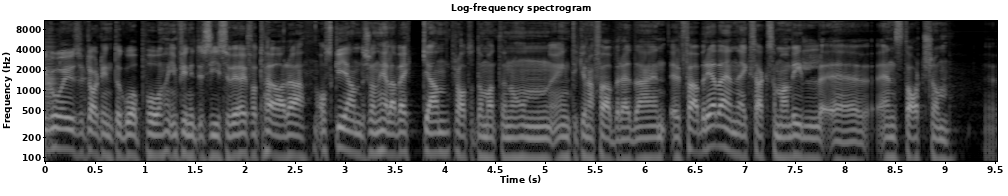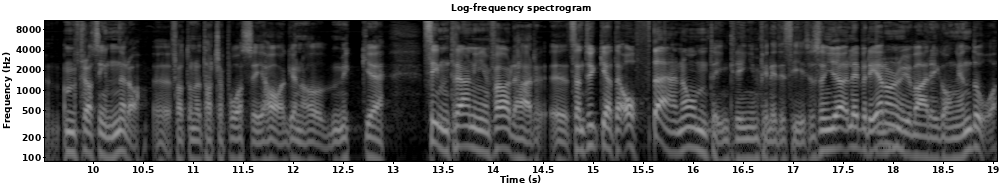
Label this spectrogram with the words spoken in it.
Det går ju såklart inte att gå på Infinity Sea, så vi har ju fått höra Oskar J. Andersson hela veckan pratat om att hon inte kunnat förbereda henne, eh, förbereda henne exakt som man vill. Eh, en start som eh, frös inne då, eh, för att hon har touchat på sig i hagen och mycket simträning inför det här. Eh, sen tycker jag att det ofta är någonting kring Infinity Sea, så sen levererar hon ju varje gång ändå.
